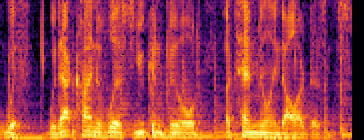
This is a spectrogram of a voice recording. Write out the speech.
with with that kind of list, you can build a $10 million business.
